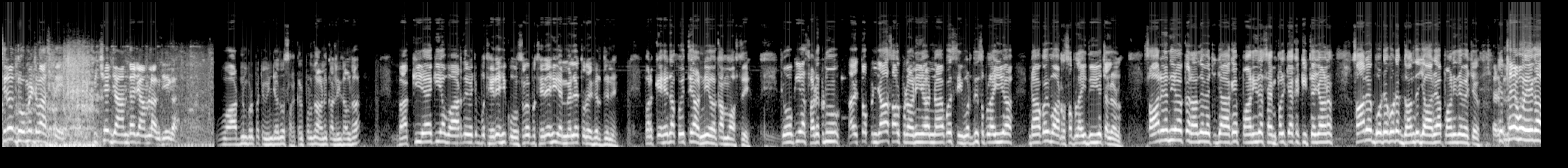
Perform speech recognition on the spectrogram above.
ਸਿਰਫ 2 ਮਿੰਟ ਵਾਸਤੇ, ਪਿੱਛੇ ਜਾਮ ਦਾ ਜਾਮ ਲੱਗ ਜਾਏਗਾ। ਵਾਰਡ ਨੰਬਰ 55 ਤੋਂ ਸਰਕਲ ਪ੍ਰਧਾਨ ਅਕਾਲੀ ਦਲ ਦਾ। ਬਾਕੀ ਇਹ ਕਿ ਆ ਵਾਰਡ ਦੇ ਵਿੱਚ ਬਥੇਰੇ ਹੀ ਕੌਂਸਲਰ ਬਥੇਰੇ ਹੀ ਐਮਐਲਏ ਤੁਰੇ ਫਿਰਦੇ ਨੇ, ਪਰ ਕਿਸੇ ਦਾ ਕੋਈ ਧਿਆਨ ਨਹੀਂ ਹੈਗਾ ਕੰਮ ਵਾਸਤੇ। ਕਿਉਂਕਿ ਇਹ ਸੜਕ ਨੂੰ ਅੱਜ ਤੋਂ 50 ਸਾਲ ਪੁਰਾਣੀ ਆ, ਨਾ ਕੋਈ ਸੀਵਰ ਦੀ ਸਪਲਾਈ ਆ, ਨਾ ਕੋਈ ਵਾਟਰ ਸਪਲਾਈ ਦੀ ਆ ਚੱਲਣ। ਸਾਰਿਆਂ ਦੀਆਂ ਘਰਾਂ ਦੇ ਵਿੱਚ ਜਾ ਕੇ ਪਾਣੀ ਦਾ ਸੈਂਪਲ ਚੈੱਕ ਕੀਤੇ ਜਾਣ। ਸਾਰੇ ਗੋਡੇ ਗੋਡੇ ਗੰਦ ਜਾ ਰਿਹਾ ਪਾਣੀ ਦੇ ਵਿੱਚ। ਕਿੱਥੇ ਹੋਏਗਾ?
